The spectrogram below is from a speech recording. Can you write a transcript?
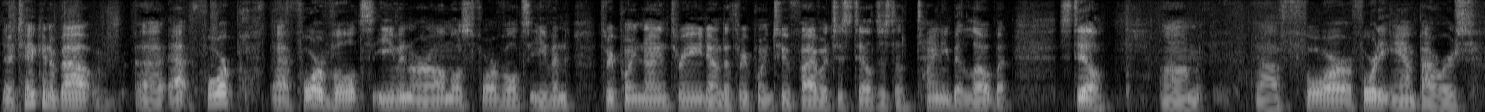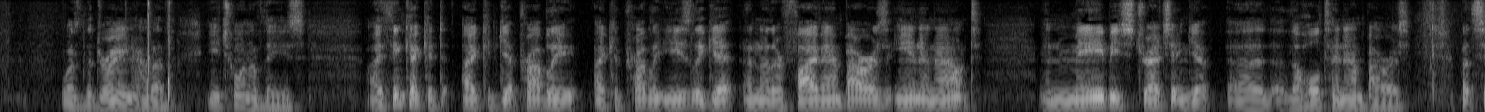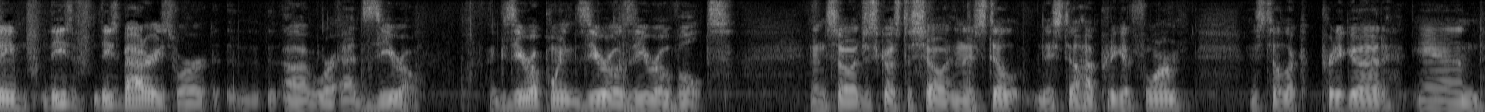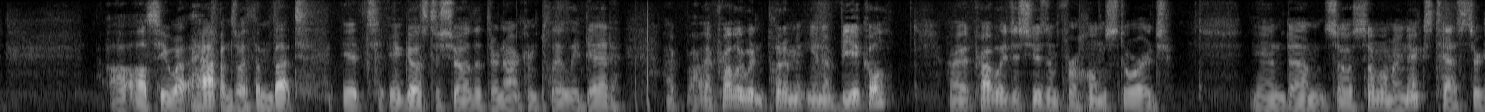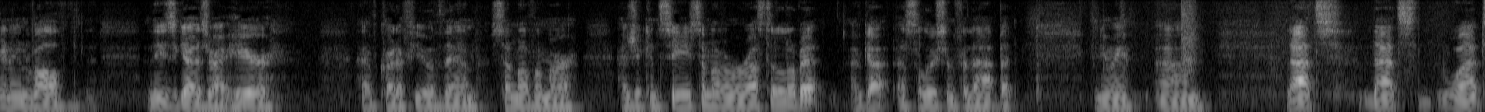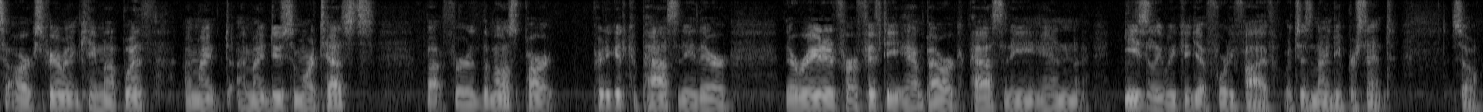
they're taking about uh, at four at four volts even or almost four volts even 3.93 down to 3.25 which is still just a tiny bit low but still um, uh, for 40 amp hours was the drain out of each one of these. I think I could I could get probably I could probably easily get another five amp hours in and out and maybe stretch it and get uh, the whole 10 amp hours. But see, these these batteries were uh, were at zero, like 0 0.00 volts. And so it just goes to show, and they still they still have pretty good form. They still look pretty good, and I'll, I'll see what happens with them, but it it goes to show that they're not completely dead. I, I probably wouldn't put them in a vehicle. I would probably just use them for home storage. And um, so some of my next tests are going to involve these guys right here. I have quite a few of them. Some of them are, as you can see, some of them are rusted a little bit. I've got a solution for that, but anyway, um, that's that's what our experiment came up with. I might I might do some more tests, but for the most part, pretty good capacity. They're they're rated for a 50 amp hour capacity, and easily we could get 45, which is 90%. So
